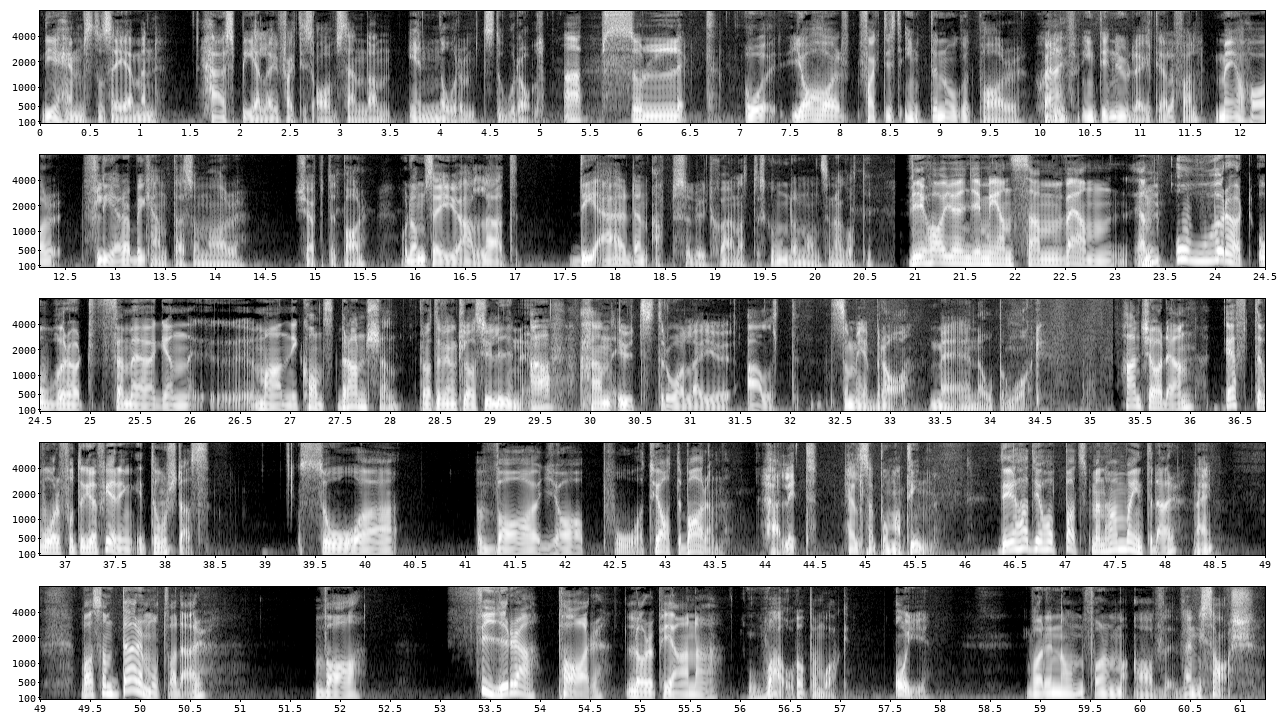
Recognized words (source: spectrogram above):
det är hemskt att säga, men här spelar ju faktiskt avsändaren enormt stor roll. Absolut. Och jag har faktiskt inte något par själv, inte i nuläget i alla fall. Men jag har flera bekanta som har köpt ett par. Och de säger ju alla att det är den absolut skönaste skon de någonsin har gått i. Vi har ju en gemensam vän, en oerhört, oerhört förmögen eh, man i konstbranschen. Pratar vi om Claes Julin nu? Ja. Han utstrålar ju allt som är bra med en open walk. Han kör den. Efter vår fotografering i torsdags så var jag på teaterbaren. Härligt. Hälsa på Martin. Det hade jag hoppats, men han var inte där. Nej. Vad som däremot var där var fyra par Loro Piana Wow! Open Walk. Oj! Var det någon form av vernissage?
